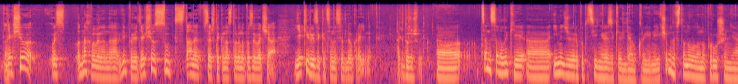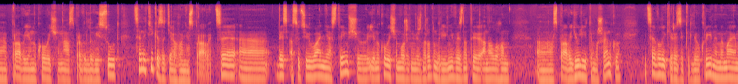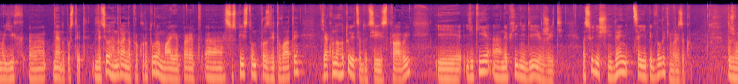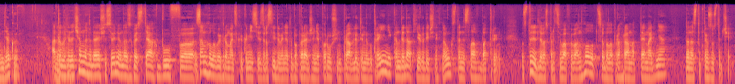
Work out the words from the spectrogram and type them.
Так. Якщо ось одна хвилина на відповідь, якщо суд стане все ж таки на сторону позивача, які ризики це несе для України? Так, дуже швидко. Е, Це несе великі е, іміджові репутаційні ризики для України. Якщо буде встановлено порушення права Януковича на справедливий суд, це не тільки затягування справи, це е, десь асоціювання з тим, що Януковича можуть на міжнародному рівні визнати аналогом справи Юлії Тимошенко. І це великі ризики для України. Ми маємо їх е, не допустити. Для цього Генеральна прокуратура має перед е, суспільством прозвітувати, як вона готується до цієї справи і які е, необхідні дії вжиті. На сьогоднішній день це є під великим ризиком. Дуже вам дякую. А телеглядачам нагадаю, що сьогодні у нас в гостях був е, замголови громадської комісії з розслідування та попередження порушень прав людини в Україні, кандидат юридичних наук Станіслав Батрин. У студії для вас працював Іван Голуб. Це була програма Тема дня. До наступних зустрічей.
